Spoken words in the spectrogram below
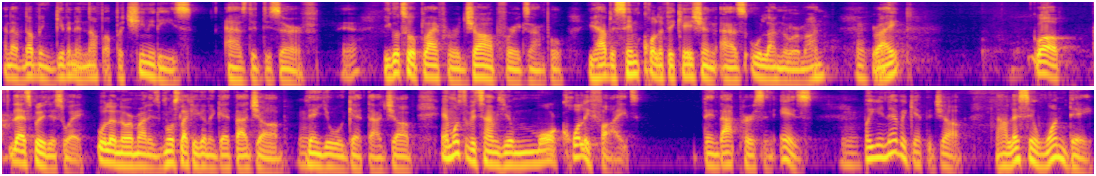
and have not been given enough opportunities as they deserve. Yeah. You go to apply for a job, for example, you have the same qualification as Ola Nordmann, mm-hmm. right? Well, let's put it this way Ola Nordmann is most likely going to get that job, mm-hmm. then you will get that job. And most of the times, you're more qualified than that person is, but you never get the job. Now, let's say one day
